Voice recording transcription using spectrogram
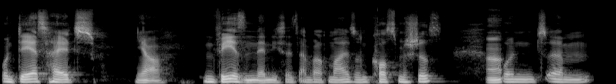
und der ist halt, ja, ein Wesen, nenne ich es jetzt einfach mal, so ein kosmisches. Ja. Und ähm,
